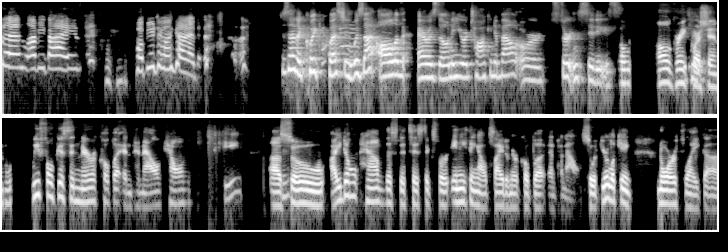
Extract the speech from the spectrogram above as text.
person. Love you guys. Hope you're doing good. Just had a quick question. Was that all of Arizona you were talking about or certain cities? Oh, Oh, great question. We focus in Maricopa and Pinal County. Uh, Okay. so I don't have the statistics for anything outside of Maricopa and Pinal. So if you're looking north, like uh,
